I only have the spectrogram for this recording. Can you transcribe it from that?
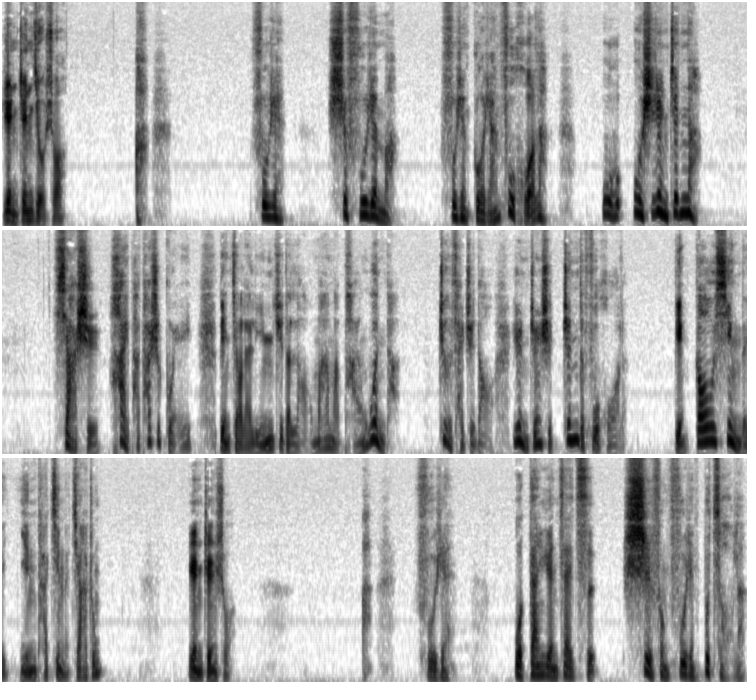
认真就说：“啊，夫人，是夫人吗？夫人果然复活了，我我是认真呐。”夏氏害怕他是鬼，便叫来邻居的老妈妈盘问他，这才知道认真是真的复活了，便高兴的迎他进了家中。认真说：“啊，夫人，我甘愿在此。”侍奉夫人不走了。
